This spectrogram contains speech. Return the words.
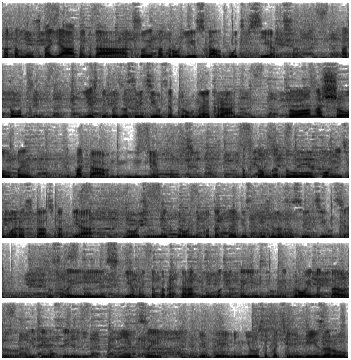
Потому что я тогда к своей подруге искал путь в сердце. А тут, если бы засветился вдруг на экране, то нашел бы и подав мне путь. В том году, помните мой рассказ, как я бросил электронику? Тогда действительно засветился со своей схемой, которая коротнула, когда ездил в метро, и тогда уже засветился и в полиции, и в Daily News, и по телевизору.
